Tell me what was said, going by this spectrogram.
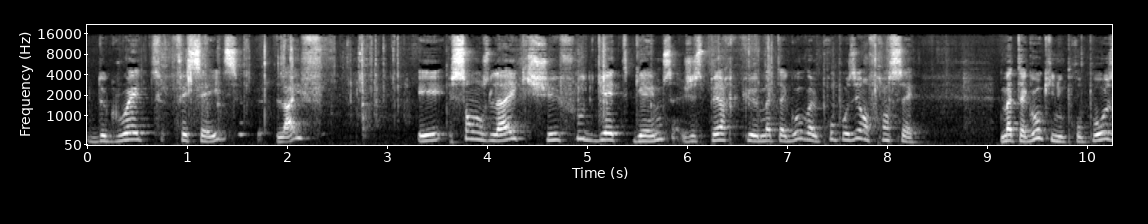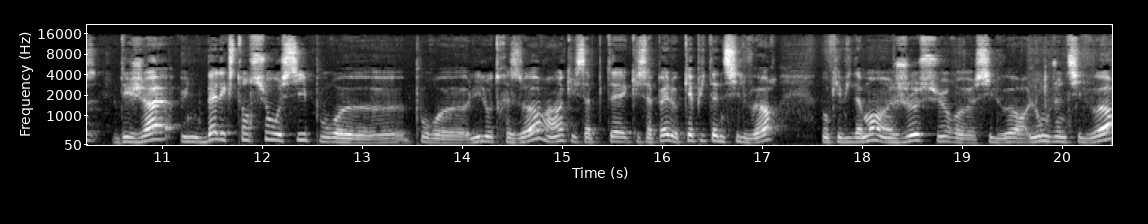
The Great Facades, Life. Et Sounds Like chez Floodgate Games. J'espère que Matago va le proposer en français. Matago qui nous propose déjà une belle extension aussi pour, euh, euh, l'île au trésor hein, qui s'appelle Captain Silver. Donc évidemment un jeu sur euh, Silver, Long John Silver.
